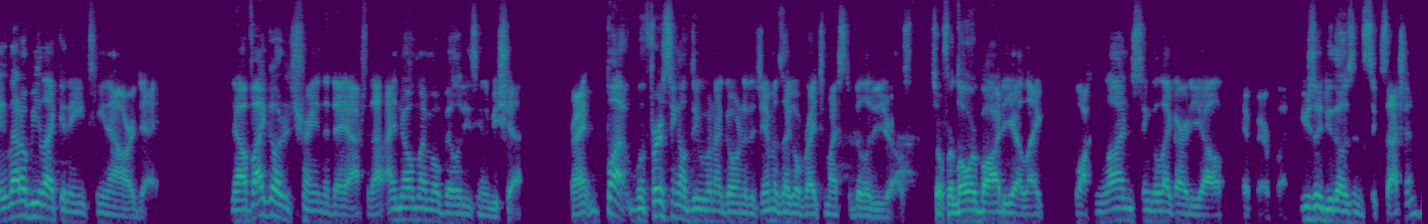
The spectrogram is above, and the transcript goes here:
that'll be like an 18 hour day. Now, if I go to train the day after that, I know my mobility is going to be shit, right? But the first thing I'll do when I go into the gym is I go right to my stability drills. So for lower body, I like walking lunge, single leg RDL, hip airplane. Usually do those in succession.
